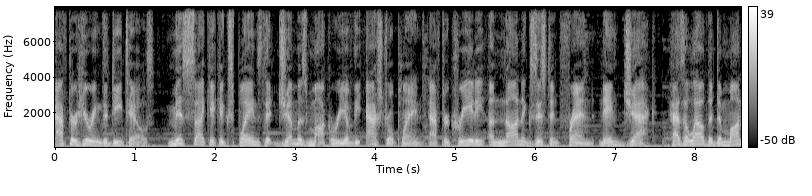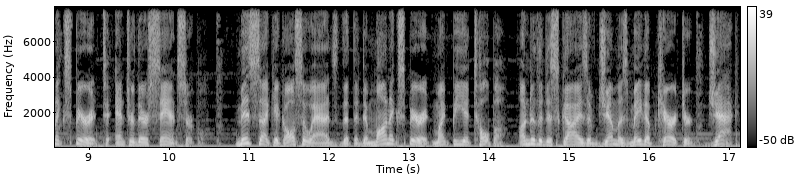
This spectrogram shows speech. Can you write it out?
After hearing the details, Ms. Psychic explains that Gemma's mockery of the astral plane after creating a non existent friend named Jack has allowed the demonic spirit to enter their seance circle. Ms. Psychic also adds that the demonic spirit might be a tulpa under the disguise of Gemma's made up character, Jack.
